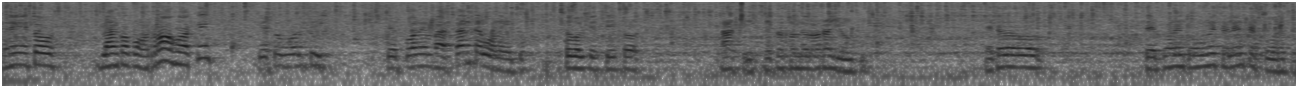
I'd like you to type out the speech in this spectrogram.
Miren estos blancos con rojo aquí. Y estos golpes se ponen bastante bonitos. Estos golpecitos así estos son de los rayunki estos se ponen con un excelente porte.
